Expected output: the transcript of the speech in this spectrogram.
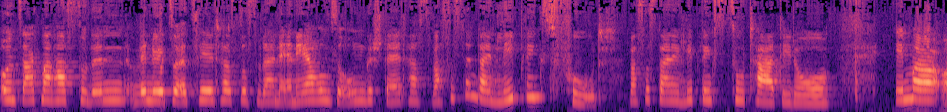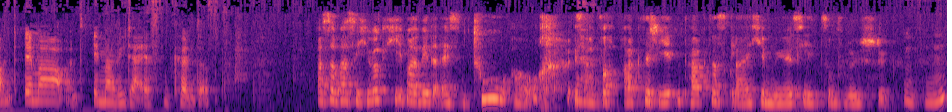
Und sag mal, hast du denn, wenn du jetzt so erzählt hast, dass du deine Ernährung so umgestellt hast, was ist denn dein Lieblingsfood? Was ist deine Lieblingszutat, die du immer und immer und immer wieder essen könntest? Also was ich wirklich immer wieder essen tue auch, ist einfach praktisch jeden Tag das gleiche Müsli zum Frühstück. Mhm.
